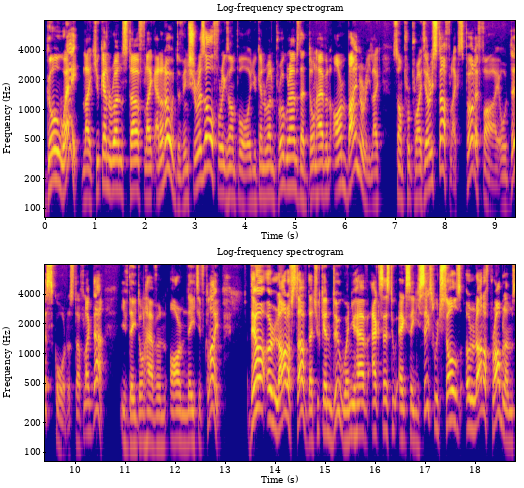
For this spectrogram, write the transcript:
go away. Like you can run stuff like, I don't know, DaVinci Resolve, for example, or you can run programs that don't have an ARM binary, like some proprietary stuff like Spotify or Discord or stuff like that, if they don't have an ARM native client. There are a lot of stuff that you can do when you have access to x86, which solves a lot of problems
